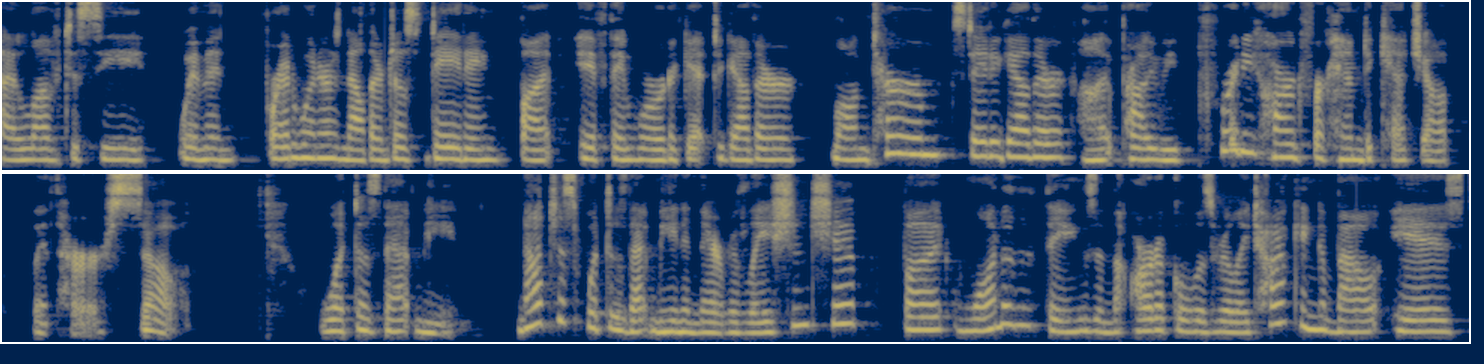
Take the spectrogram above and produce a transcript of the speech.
I love to see women breadwinners. Now they're just dating, but if they were to get together long term, stay together, uh, it'd probably be pretty hard for him to catch up with her. So what does that mean? Not just what does that mean in their relationship, but one of the things in the article was really talking about is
